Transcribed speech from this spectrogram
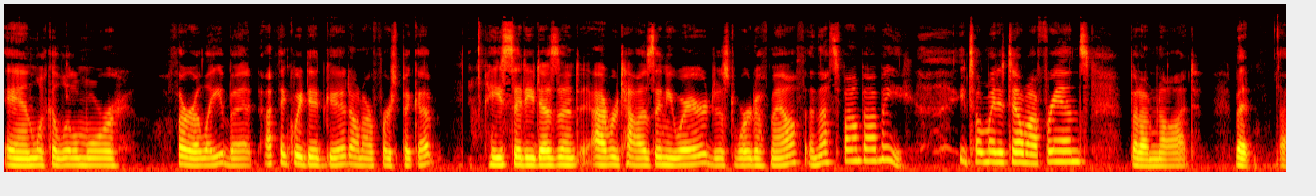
and look a little more thoroughly, but I think we did good on our first pickup. He said he doesn't advertise anywhere, just word of mouth, and that's fine by me. He told me to tell my friends, but I'm not. But uh,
